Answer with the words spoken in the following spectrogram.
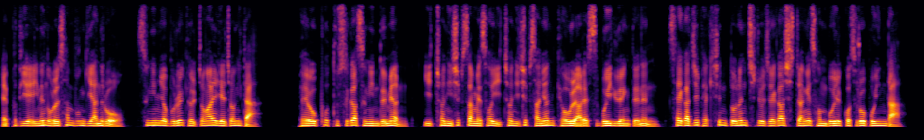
FDA는 올 3분기 안으로 승인 여부를 결정할 예정이다. 베오포투스가 승인되면 2023에서 2024년 겨울 RSV 유행 때는 세 가지 백신 또는 치료제가 시장에 선보일 것으로 보인다.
